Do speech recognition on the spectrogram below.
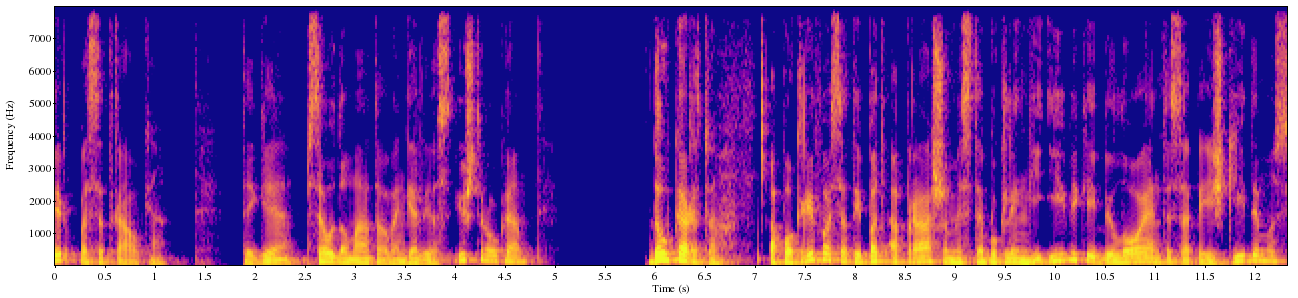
ir pasitraukė. Taigi pseudomato Evangelijos ištrauka. Daug kartų apokrifuose taip pat aprašomi stebuklingi įvykiai, bylojantis apie išgydymus,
